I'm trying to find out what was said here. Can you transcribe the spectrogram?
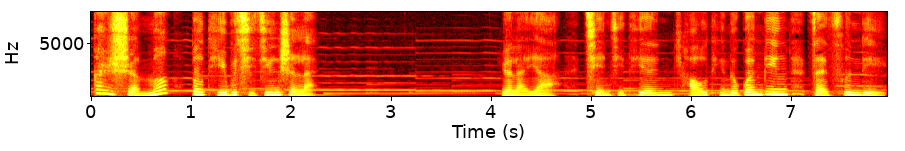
干什么都提不起精神来。原来呀，前几天朝廷的官兵在村里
